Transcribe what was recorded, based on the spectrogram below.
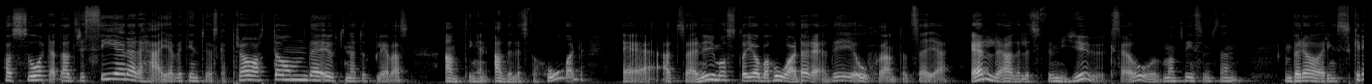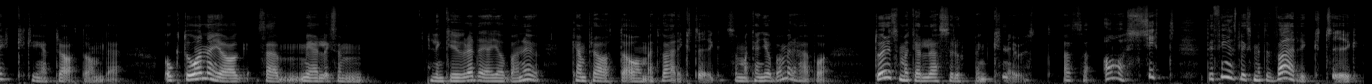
har svårt att adressera det här, jag vet inte hur jag ska prata om det utan att upplevas antingen alldeles för hård, eh, att så här, ni måste jobba hårdare, det är oskönt att säga, eller alldeles för mjuk, så här, oh, man finns en, en beröringsskräck kring att prata om det. Och då när jag så här, med liksom Linkura där jag jobbar nu kan prata om ett verktyg som man kan jobba med det här på. Då är det som att jag löser upp en knut. Alltså, ah shit, det finns liksom ett verktyg.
